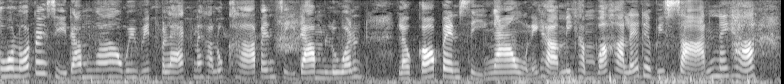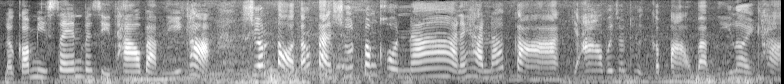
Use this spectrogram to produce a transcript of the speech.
ตัวรถเป็นสีดำเงาวิวิ t แบล็กนะคะ ลูกค้าเป็นสีดำล้วน แล้วก็เป็นสีเงานะคะ มีคำว่าฮาร์เลย์ด v วิสานนะคะ แล้วก็มีเส้นเป็นสีเทาแบบนี้ค่ะ เชื่อมต่อตั้งแต่ชุดบังคนหน้านะคะ หน้ากากยาวไปจนถึงกระเป๋าแบบนี้เลยค่ะ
